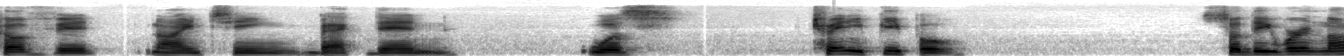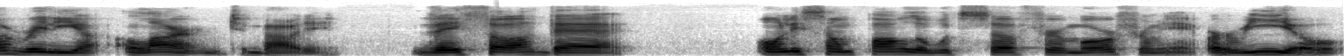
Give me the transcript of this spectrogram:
COVID 19 back then was 20 people. So they were not really alarmed about it. They thought that only Sao Paulo would suffer more from it, or Rio.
